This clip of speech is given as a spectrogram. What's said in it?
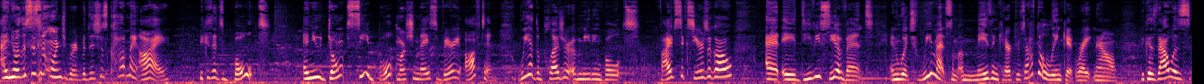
I know this is an Orange Bird, but this just caught my eye because it's Bolt. And you don't see Bolt merchandise very often. We had the pleasure of meeting Bolt five, six years ago at a DVC event in which we met some amazing characters. I have to link it right now because that was,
